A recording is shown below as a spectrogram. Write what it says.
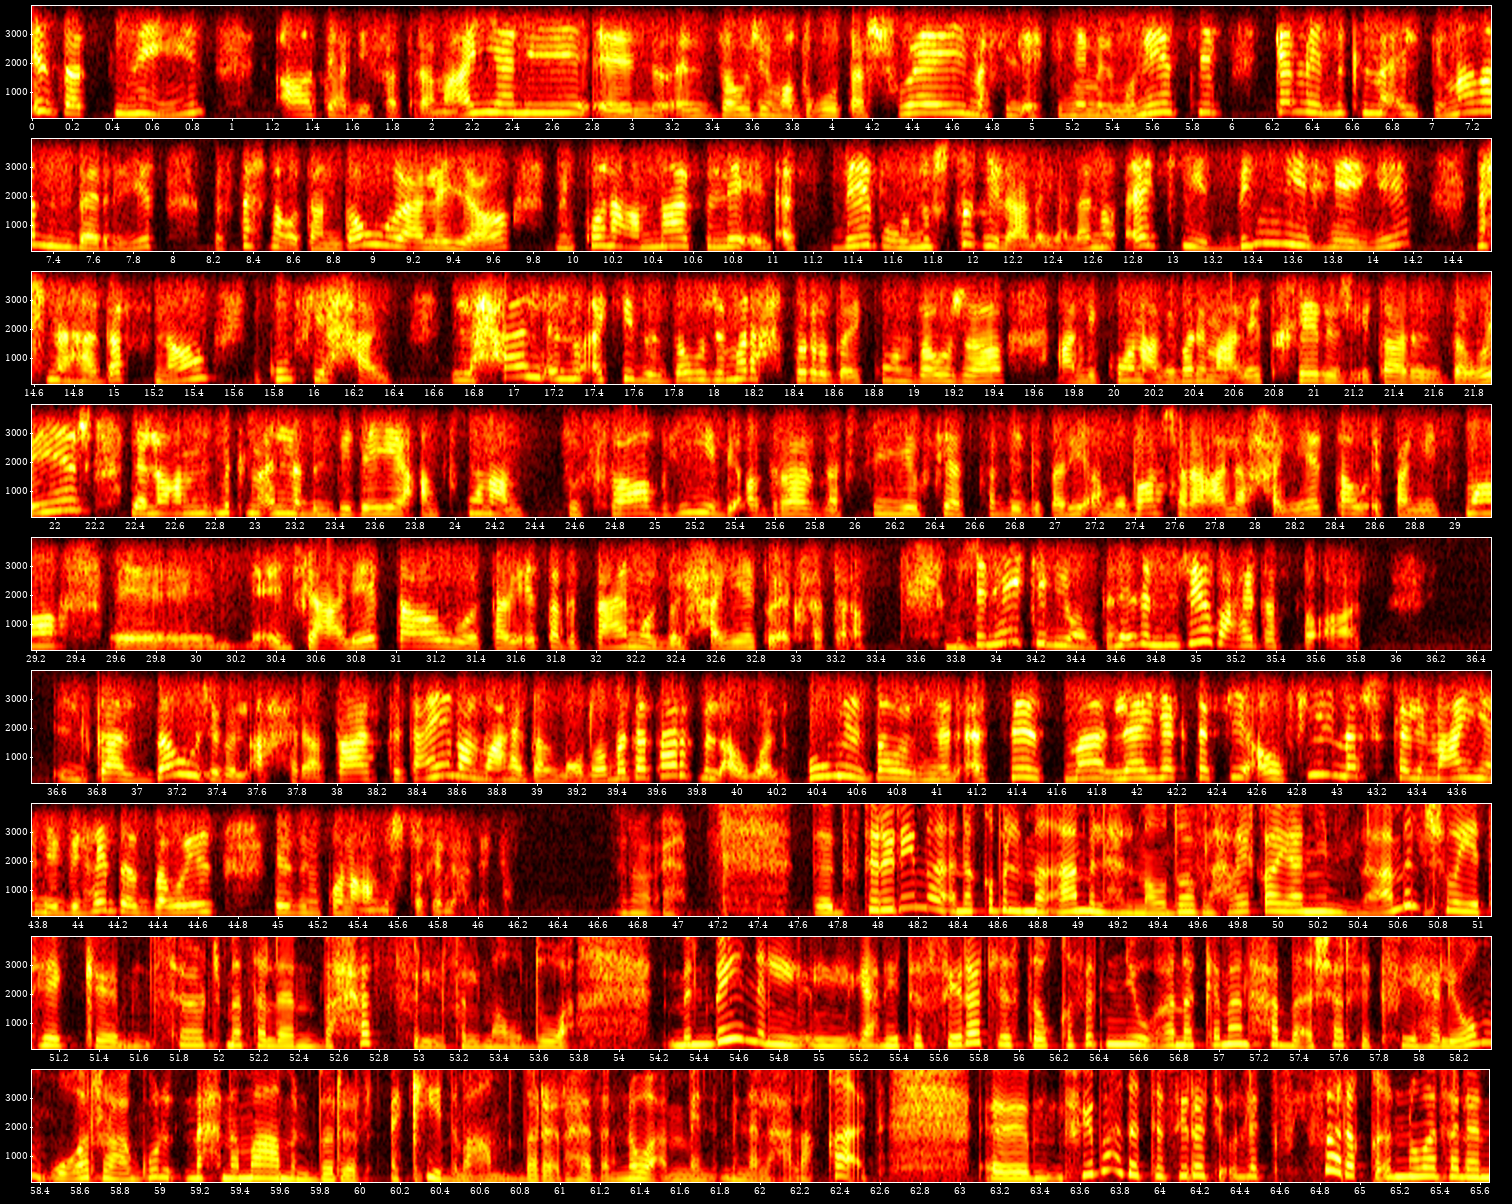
إذا اثنين قاطع بفترة معينة الزوجة مضغوطة شوي ما في الاهتمام المناسب. كمان مثل ما قلتي ما عم نبرر بس نحن وقت ندور عليها بنكون عم نعرف نلاقي الأسباب ونشتغل عليها لأنه أكيد بالنهاية نحن هدفنا يكون في حل. الحل إنه أكيد الزوجة ما رح ترضى يكون زوجها عم يكون عم يبرم علاقات خارج إطار الزواج لأنه عم مثل ما قلنا بالبداية عم تكون عم تصاب هي بأضرار نفسية وفيها تسبب بطريقة مباشرة على حياتها وافانيسما آه انفعالاتها وطريقتها بالتعامل بالحياة واكسترا مشان هيك اليوم نقدر نجاوب على هذا السؤال. الزوجة بالأحرى تعرف تتعامل مع هذا الموضوع بدها تعرف بالأول هو الزوج من الأساس ما لا يكتفي أو في مشكلة معينة بهذا الزواج لازم يكون عم يشتغل عليها. رائع. دكتورة ريما أنا قبل ما أعمل هالموضوع في الحقيقة يعني عملت شوية هيك سيرش مثلا بحث في الموضوع. من بين يعني التفسيرات اللي استوقفتني وأنا كمان حابة أشاركك فيها اليوم وأرجع أقول نحن ما عم نبرر أكيد ما عم نبرر هذا النوع من من العلاقات. في بعض التفسيرات يقول لك في فرق إنه مثلا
